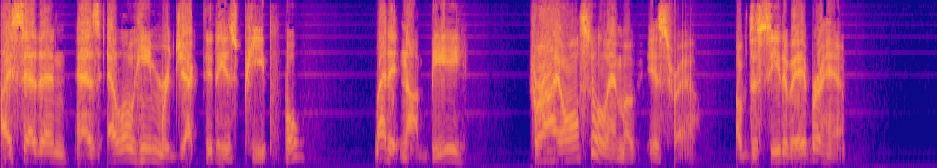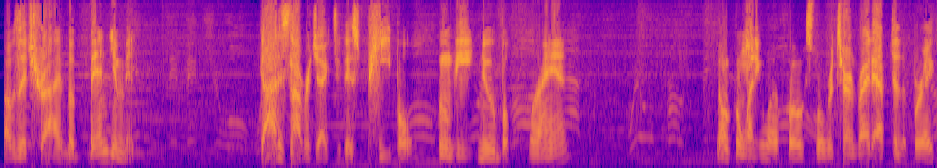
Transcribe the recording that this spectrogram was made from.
I said then, Has Elohim rejected his people? Let it not be. For I also am of Israel, of the seed of Abraham, of the tribe of Benjamin. God has not rejected his people, whom he knew beforehand. Don't go anywhere, folks. We'll return right after the break.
